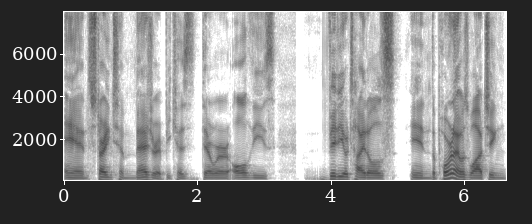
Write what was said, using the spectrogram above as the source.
and starting to measure it because there were all these video titles in the porn I was watching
